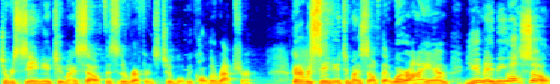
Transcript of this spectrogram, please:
to receive you to myself. This is a reference to what we call the rapture. I'm going to receive you to myself that where I am, you may be also.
